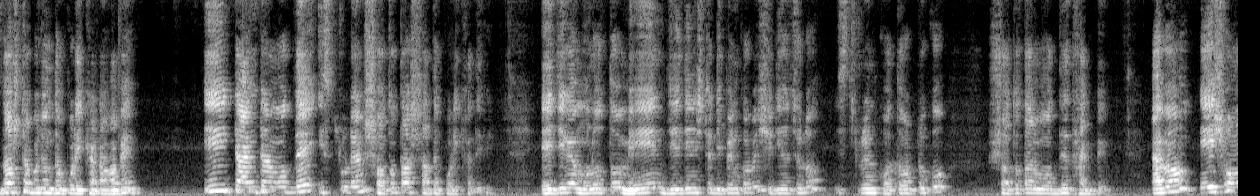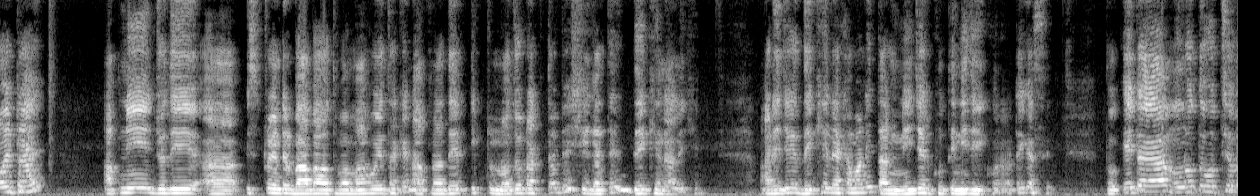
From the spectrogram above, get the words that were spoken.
দশটা পর্যন্ত পরীক্ষাটা হবে। এই টাইমটার মধ্যে স্টুডেন্ট সততার সাথে পরীক্ষা দিবে। এই জায়গায় মূলত মেন যে জিনিসটা ডিপেন্ড করবে সেটি হচ্ছিল স্টুডেন্ট কতটুকু সততার মধ্যে থাকবে। এবং এই সময়টায় আপনি যদি স্টুডেন্টের বাবা অথবা মা হয়ে থাকেন, আপনাদের একটু নজর রাখতে হবে সে যাতে দেখে না লেখে। আর এই জায়গায় দেখে লেখা মানে তার নিজের ক্ষতি নিজেই করা, ঠিক আছে? তো এটা মূলত হচ্ছিল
